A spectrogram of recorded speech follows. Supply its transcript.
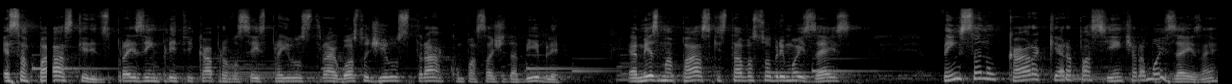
Essa paz, queridos, para exemplificar para vocês, para ilustrar, eu gosto de ilustrar com passagem da Bíblia, é a mesma paz que estava sobre Moisés. Pensa num cara que era paciente, era Moisés, né?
